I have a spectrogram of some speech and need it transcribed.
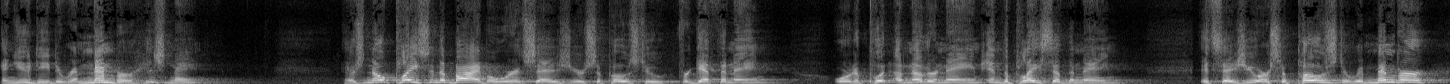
and you need to remember his name. There's no place in the Bible where it says you're supposed to forget the name or to put another name in the place of the name. It says you are supposed to remember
